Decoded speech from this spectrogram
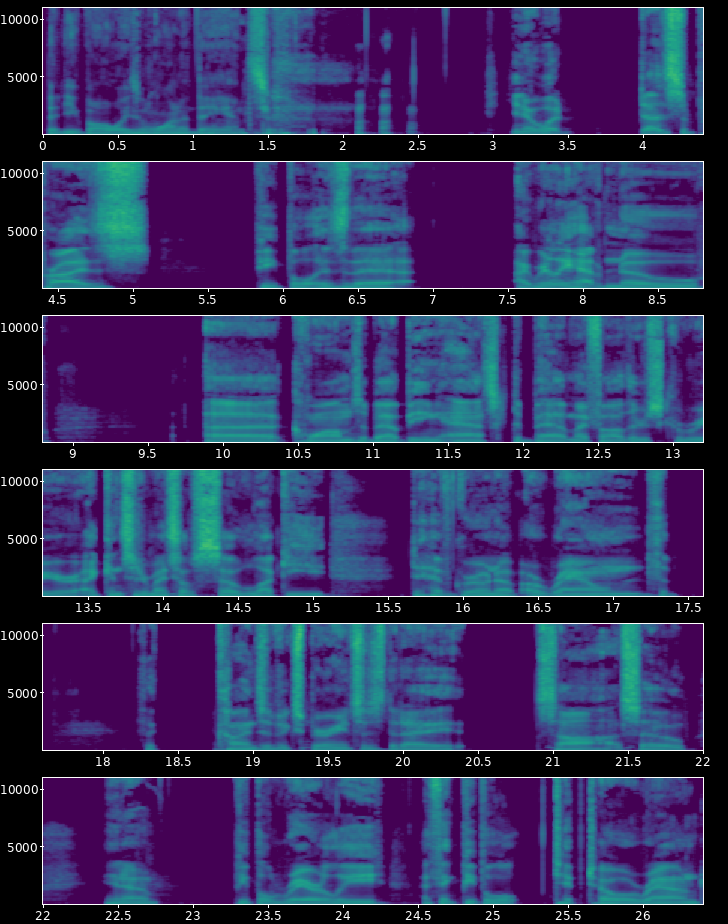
that you've always wanted to answer. You know what does surprise people is that I really have no uh, qualms about being asked about my father's career. I consider myself so lucky to have grown up around the the kinds of experiences that I saw. So, you know, people rarely. I think people tiptoe around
